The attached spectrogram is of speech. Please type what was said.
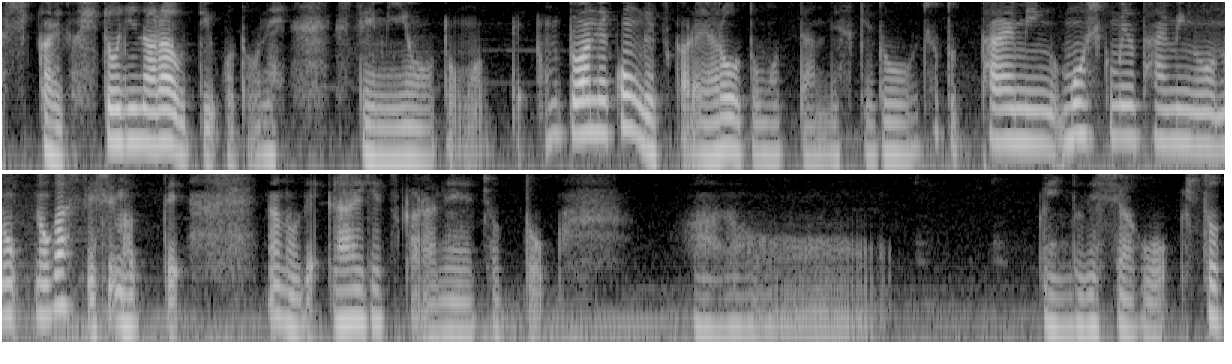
しっかりと人に習うっていうことをねしてみようと思って。本当はね今月からやろうと思ったんですけどちょっとタイミング申し込みのタイミングを逃してしまって。なので来月からねちょっとあのインドネシア語人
